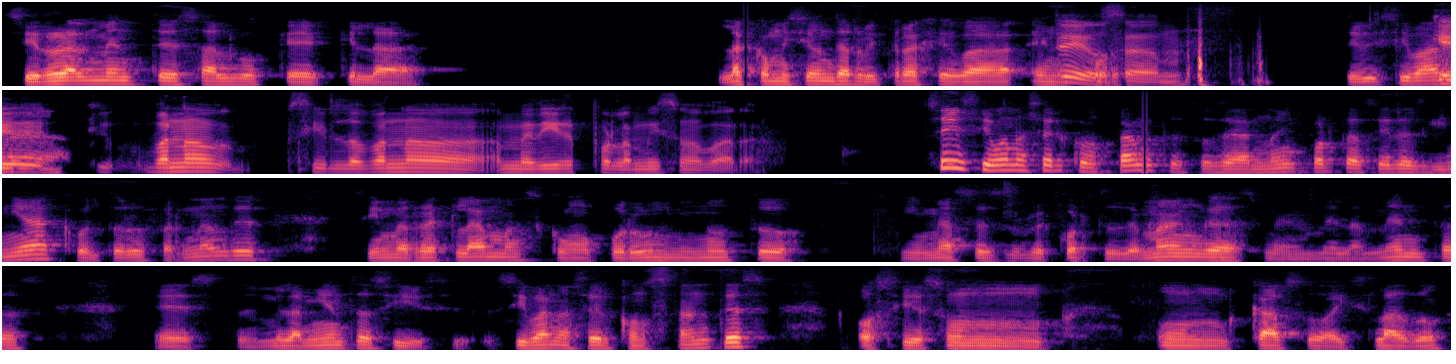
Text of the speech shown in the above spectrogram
si realmente es algo que, que la, la comisión de arbitraje va en Sí, o sea, si, si van que, a, que van a, si lo van a medir por la misma vara. sí, sí van a ser constantes, o sea, no importa si eres Guiñac o el Toro Fernández, si me reclamas como por un minuto y me haces recortes de mangas, me, me lamentas, este, me lamentas si, si van a ser constantes o si es un, un caso aislado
